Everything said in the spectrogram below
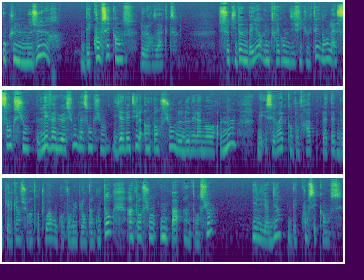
aucune mesure des conséquences de leurs actes. Ce qui donne d'ailleurs une très grande difficulté dans la sanction, l'évaluation de la sanction. Y avait-il intention de donner la mort? Non, mais c'est vrai que quand on frappe la tête de quelqu'un sur un trottoir ou quand on lui plante un couteau, intention ou pas intention, il y a bien des conséquences.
